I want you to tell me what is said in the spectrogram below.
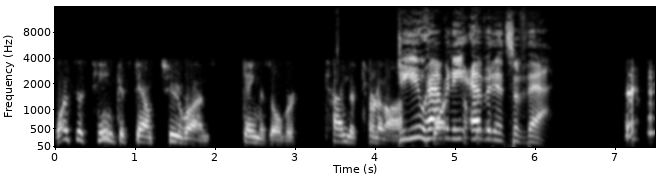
once this team gets down two runs, game is over. Time to turn it off. Do you have any evidence of that?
